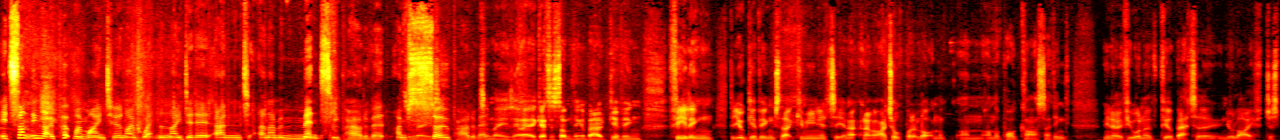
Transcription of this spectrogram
it's something that I put my mind to, and I went and I did it, and and I'm immensely proud of it. I'm so proud of it. It's amazing. I guess it's something about giving. feeling that you're giving to that community. And I, and I talk about it a lot on the on, on the podcast. I think, you know, if you want to feel better in your life, just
